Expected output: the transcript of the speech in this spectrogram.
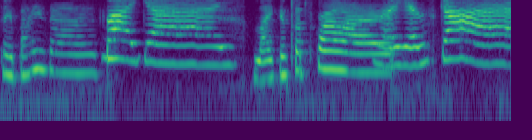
Say bye, you guys. Bye, guys. Like and subscribe. Like and subscribe.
